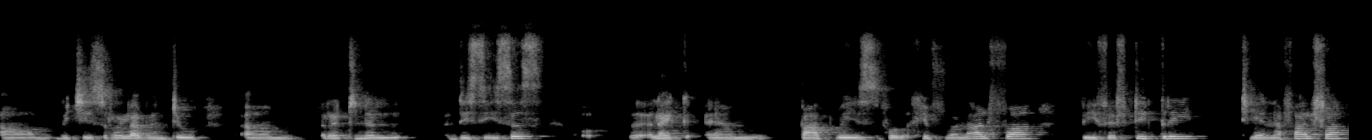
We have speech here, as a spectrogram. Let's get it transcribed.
um, which is relevant to um, retinal diseases, uh, like um, pathways for HIF1 alpha, P53, TNF alpha.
